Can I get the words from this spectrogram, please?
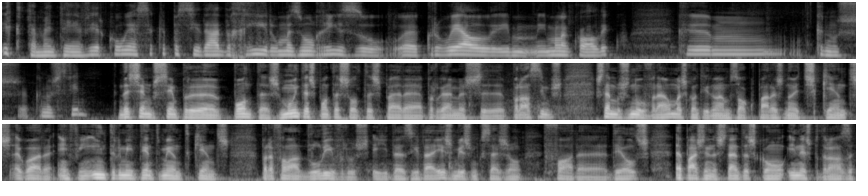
e que também tem a ver com essa capacidade de rir, mas um riso uh, cruel e, e melancólico que, hum, que, nos, que nos define. Deixemos sempre pontas, muitas pontas soltas para programas eh, próximos. Estamos no verão, mas continuamos a ocupar as noites quentes, agora, enfim, intermitentemente quentes, para falar de livros e das ideias, mesmo que sejam fora deles. A páginas tantas com Inês Pedrosa,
